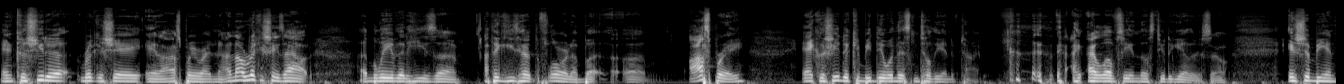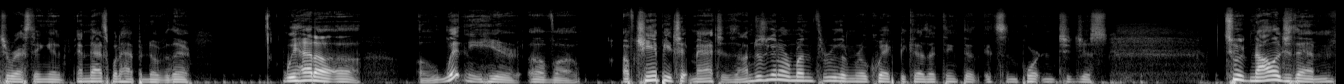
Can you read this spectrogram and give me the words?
and Kushida, Ricochet, and Ospreay right now. Now Ricochet's out. I believe that he's. Uh, I think he's headed to Florida, but uh, Ospreay and Kushida could be doing this until the end of time. I, I love seeing those two together, so it should be interesting, and, and that's what happened over there. We had a a, a litany here of uh, of championship matches, and I'm just gonna run through them real quick because I think that it's important to just to acknowledge them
